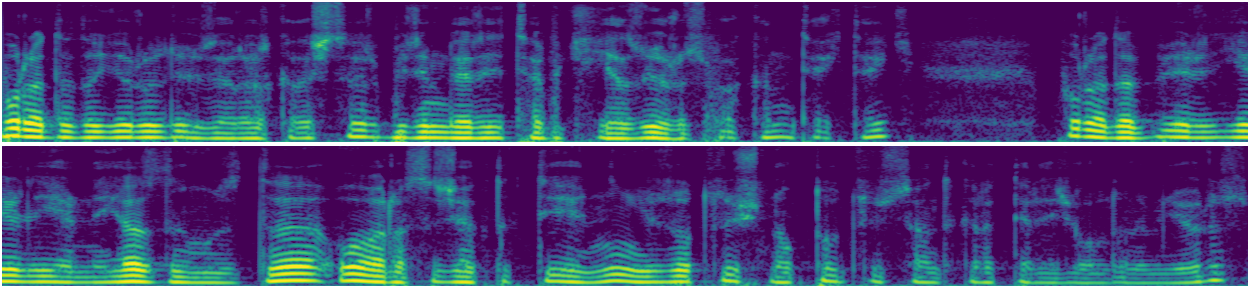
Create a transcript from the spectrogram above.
Burada da görüldüğü üzere arkadaşlar birimleri tabii ki yazıyoruz bakın tek tek. Burada bir yerli yerine yazdığımızda o ara sıcaklık değerinin 133.33 santigrat derece olduğunu biliyoruz.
